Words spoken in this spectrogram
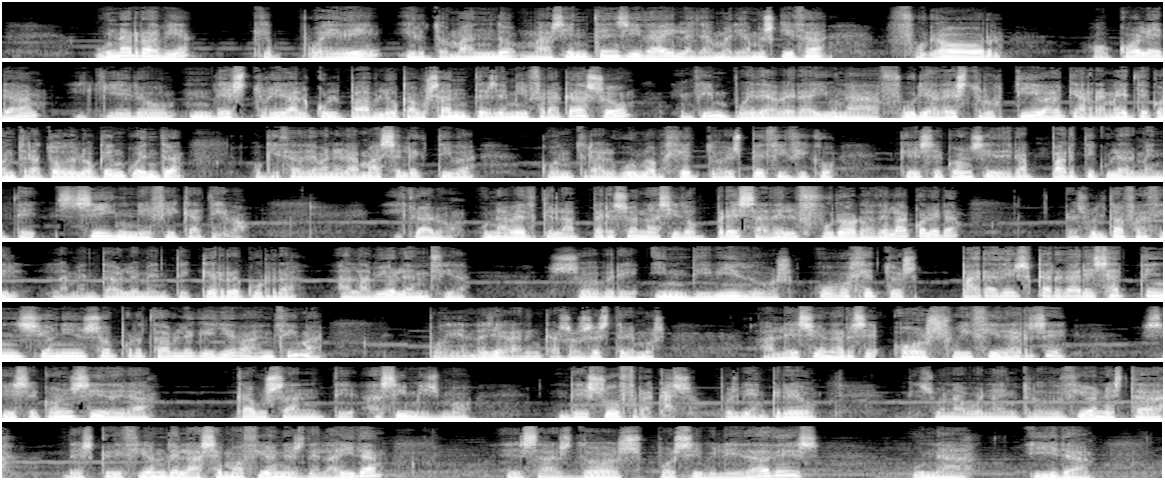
una rabia que puede ir tomando más intensidad y la llamaríamos quizá furor o cólera, y quiero destruir al culpable o causantes de mi fracaso. En fin, puede haber ahí una furia destructiva que arremete contra todo lo que encuentra, o quizá de manera más selectiva contra algún objeto específico que se considera particularmente significativo. Y claro, una vez que la persona ha sido presa del furor o de la cólera, resulta fácil, lamentablemente, que recurra a la violencia sobre individuos u objetos para descargar esa tensión insoportable que lleva encima, pudiendo llegar en casos extremos a lesionarse o suicidarse si se considera causante a sí mismo de su fracaso. Pues bien, creo que es una buena introducción esta descripción de las emociones de la ira, esas dos posibilidades, una ira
